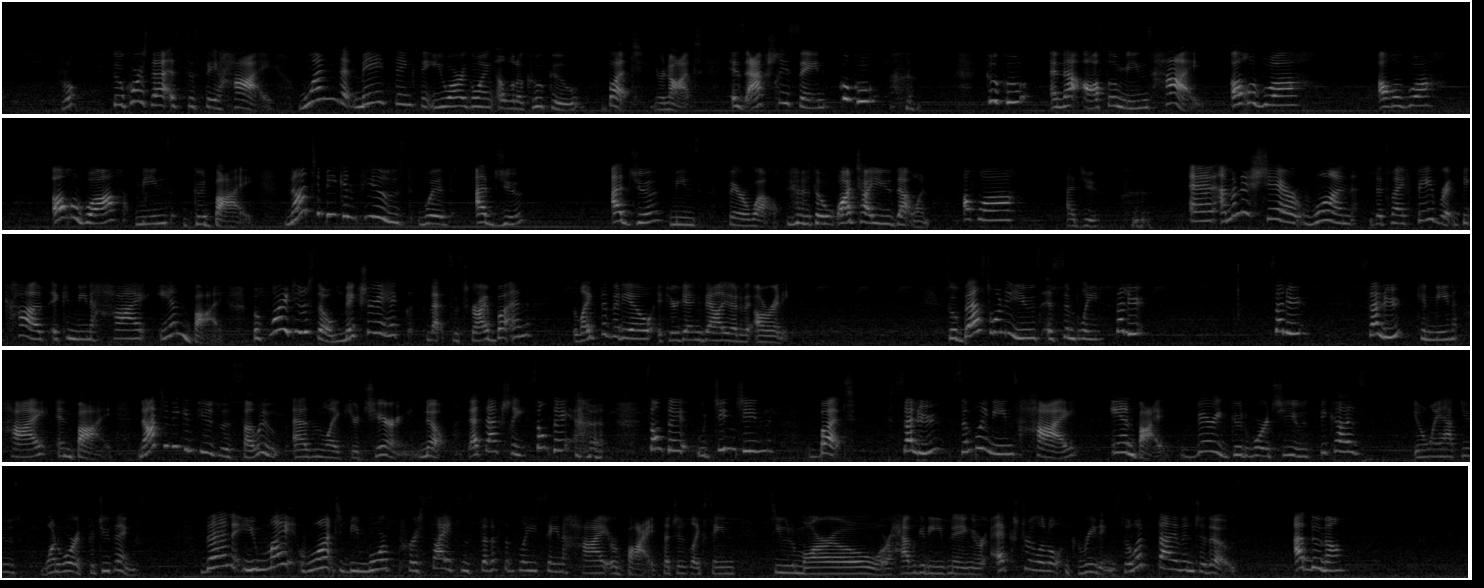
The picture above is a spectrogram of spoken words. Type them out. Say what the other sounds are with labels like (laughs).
bonjour. So of course that is to say hi. One that may think that you are going a little cuckoo, but you're not, is actually saying coucou, (laughs) coucou, and that also means hi. Au revoir, au revoir. Au revoir means goodbye. Not to be confused with adieu. Adieu means farewell. (laughs) so watch how you use that one. Au revoir, adieu. (laughs) And I'm going to share one that's my favorite because it can mean hi and bye. Before I do so, make sure you hit that subscribe button, like the video if you're getting value out of it already. So best one to use is simply salut. Salut. Salut can mean hi and bye. Not to be confused with salute as in like you're cheering. No, that's actually santé. (laughs) santé ou chin chin. But salut simply means hi and bye. Very good word to use because you only have to use one word for two things. Then you might want to be more precise instead of simply saying hi or bye, such as like saying see you tomorrow or have a good evening or extra little greetings. So let's dive into those. À demain.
